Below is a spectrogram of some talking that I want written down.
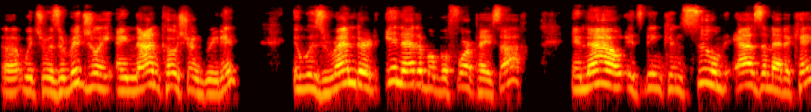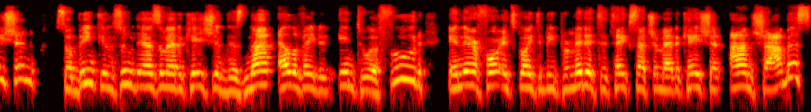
uh, which was originally a non-kosher ingredient, it was rendered inedible before Pesach, and now it's being consumed as a medication. So being consumed as a medication does not elevate it into a food, and therefore it's going to be permitted to take such a medication on Shabbos.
